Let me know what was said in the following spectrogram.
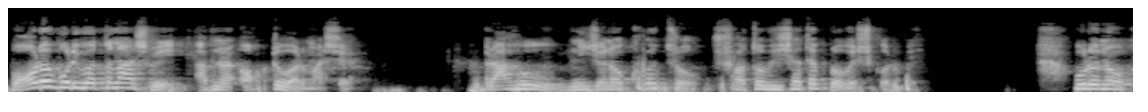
বড় পরিবর্তন আসবে আপনার অক্টোবর মাসে। রাহু নিজ নক্ষত্র শতভিসাতে প্রবেশ করবে। পুরনো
